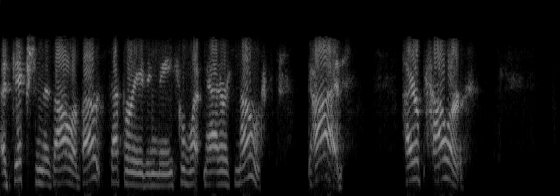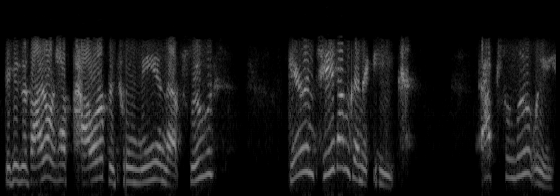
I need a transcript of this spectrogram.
Addiction is all about separating me from what matters most. God, higher power. Because if I don't have power between me and that food, guaranteed I'm going to eat. Absolutely.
